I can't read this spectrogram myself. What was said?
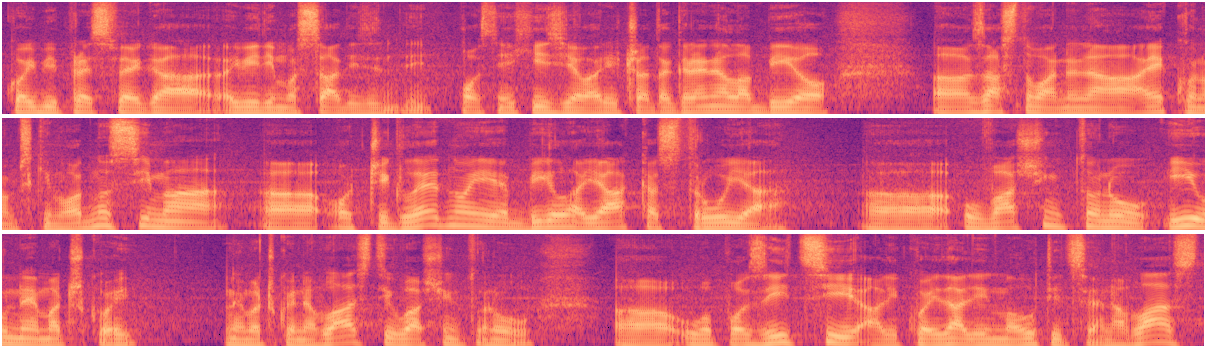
koji bi pre svega, vidimo sad iz posljednjih izjava Richarda Grenela, bio uh, zasnovan na ekonomskim odnosima. Očigledno je bila jaka struja u Vašingtonu i u Nemačkoj Nemačkoj na vlasti, u Vašingtonu u opoziciji, ali koji dalje ima utice na vlast,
